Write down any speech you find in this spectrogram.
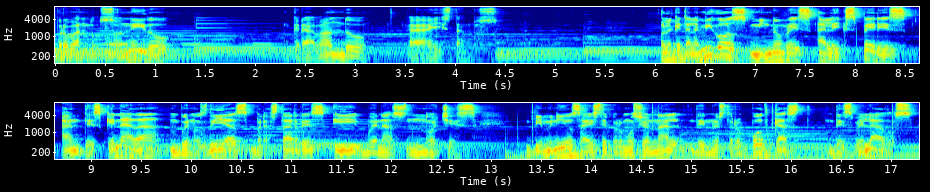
Probando sonido, grabando, ahí estamos. Hola, ¿qué tal amigos? Mi nombre es Alex Pérez. Antes que nada, buenos días, buenas tardes y buenas noches. Bienvenidos a este promocional de nuestro podcast Desvelados,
